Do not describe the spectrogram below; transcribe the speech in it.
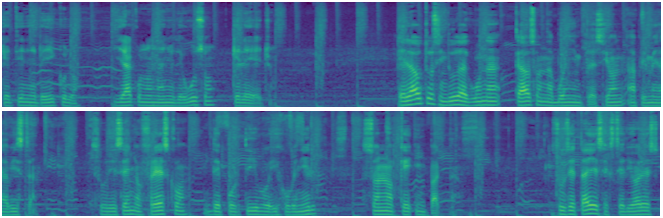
que tiene el vehículo ya con un año de uso que le he hecho. El auto sin duda alguna causa una buena impresión a primera vista. Su diseño fresco, deportivo y juvenil son lo que impacta. Sus detalles exteriores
